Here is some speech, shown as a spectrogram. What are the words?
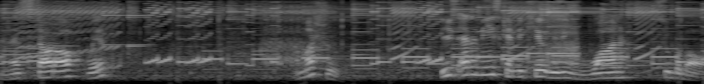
And let's start off with a mushroom. These enemies can be killed using one Super Ball.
